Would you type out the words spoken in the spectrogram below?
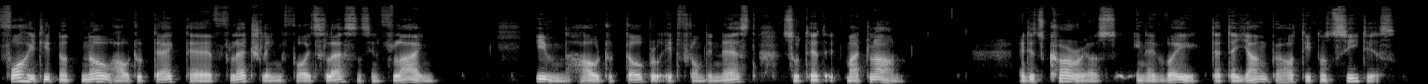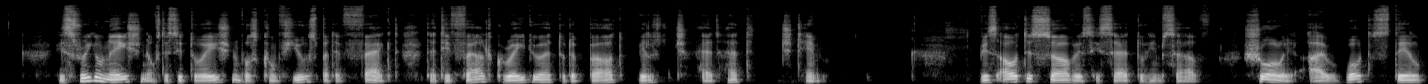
for he did not know how to tag the fledgling for its lessons in flying, even how to topple it from the nest so that it might learn. And it's curious in a way that the young bird did not see this. His recognition of the situation was confused by the fact that he felt graduate to the bird which had hatched him. Without this service, he said to himself, surely I would still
